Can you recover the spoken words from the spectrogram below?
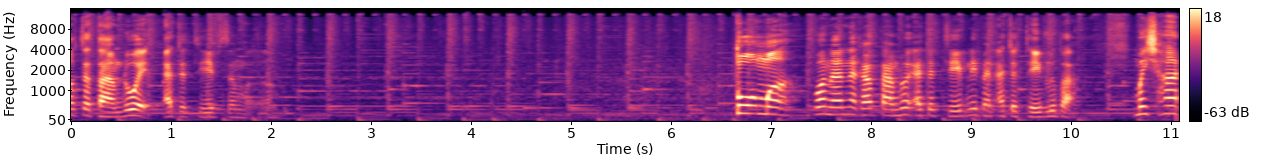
มักจะตามด้วย adjective เสมอ ตัวเมาเพราะนั้นนะครับตามด้วย adjective นี่เป็น adjective หรือเปล่า ไม่ใช่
